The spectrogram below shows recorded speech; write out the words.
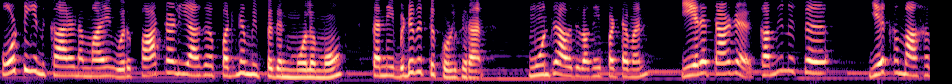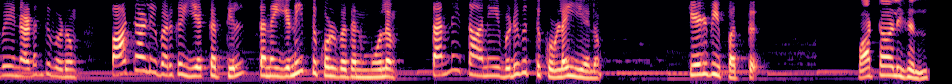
போட்டியின் காரணமாய் ஒரு பாட்டாளியாக பரிணமிப்பதன் மூலமோ தன்னை விடுவித்துக் கொள்கிறான். மூன்றாவது வகைப்பட்டவன் ஏறத்தாழ கம்யூனிச இயக்கமாகவே நடந்துவிடும் பாட்டாளி வர்க்க இயக்கத்தில் தன்னை இணைத்துக் கொள்வதன் மூலம் தன்னை தானே விடுவித்துக் கொள்ள இயலும். கேள்வி பத்து. பாட்டாளிகள்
